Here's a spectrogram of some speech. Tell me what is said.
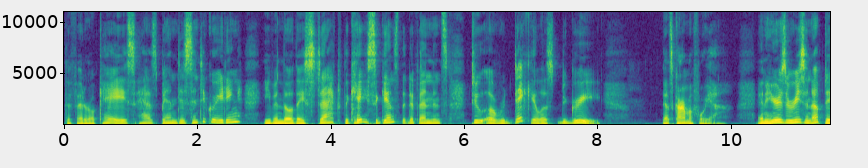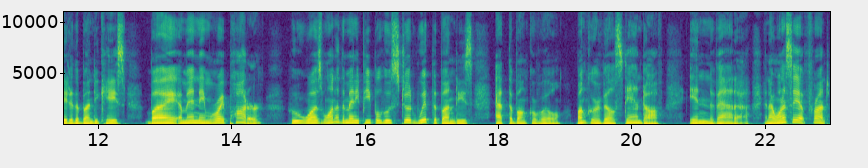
the federal case has been disintegrating, even though they stacked the case against the defendants to a ridiculous degree. That's karma for you. And here's a recent update of the Bundy case by a man named Roy Potter, who was one of the many people who stood with the Bundys at the Bunkerville Bunkerville standoff in Nevada. And I want to say up front,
